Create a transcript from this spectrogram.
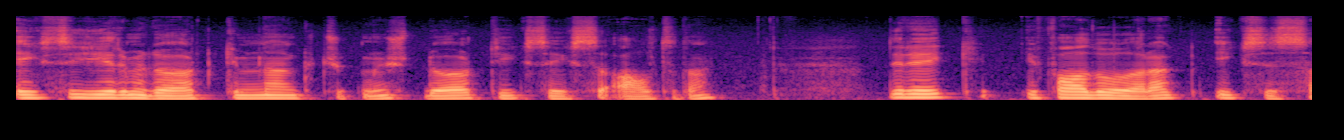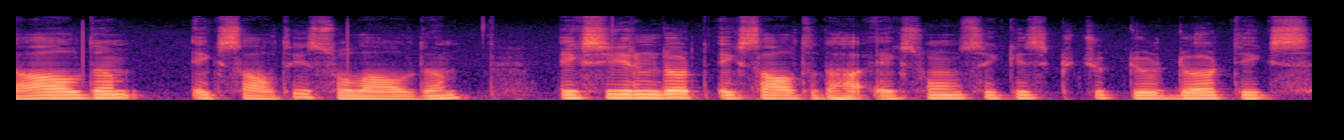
eksi 24 kimden küçükmüş? 4x eksi 6'dan. Direkt ifade olarak x'i sağ aldım. Eksi 6'yı sola aldım. Eksi 24 eksi 6 daha eksi 18 küçüktür 4x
